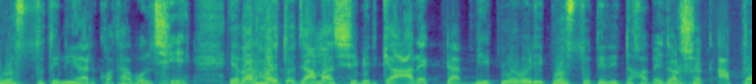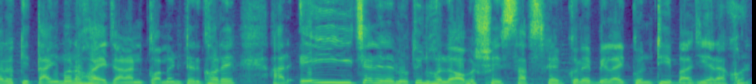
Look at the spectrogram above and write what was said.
প্রস্তুতি নেওয়ার কথা বলছি। এবার হয়তো জামাত শিবিরকে আরেকটা বিপ্লবেরই প্রস্তুতি নিতে হবে। দর্শক, আপনারও কি তাই মনে হয়? জানান কমেন্টের ঘরে। আর এই চ্যানেলে নতুন হলে অবশ্যই সাবস্ক্রাইব করে বেলাইকনটি বাজিয়ে রাখুন।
